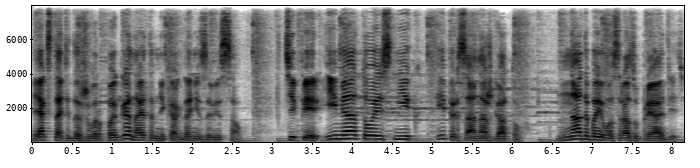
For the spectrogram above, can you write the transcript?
Я, кстати, даже в РПГ на этом никогда не зависал. Теперь имя, то есть ник, и персонаж готов. Надо бы его сразу приодеть.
